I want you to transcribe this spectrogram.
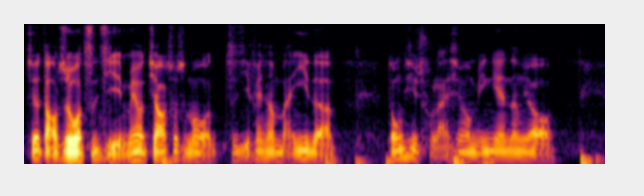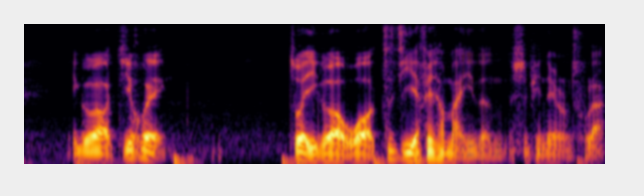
就导致我自己没有交出什么我自己非常满意的东西出来。希望明年能有一个机会做一个我自己也非常满意的视频内容出来。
